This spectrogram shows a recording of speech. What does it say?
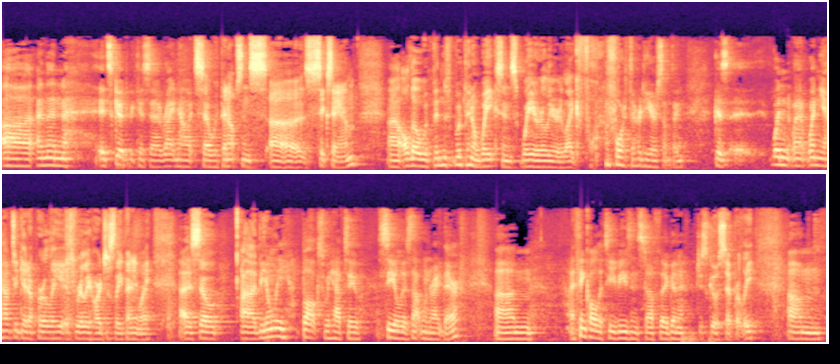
uh, and then it's good because uh, right now it's uh, we've been up since uh, 6 a.m. Uh, although we've been we've been awake since way earlier, like 4 4:30 or something, because uh, when, when you have to get up early, it's really hard to sleep anyway. Uh, so uh, the only box we have to seal is that one right there. Um, I think all the TVs and stuff they're gonna just go separately. Um,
